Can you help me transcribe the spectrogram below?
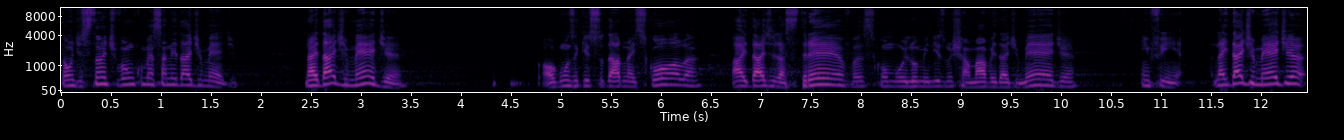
tão distante, vamos começar na Idade Média. Na Idade Média, alguns aqui estudaram na escola, a Idade das Trevas, como o Iluminismo chamava a Idade Média. Enfim, na Idade Média,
